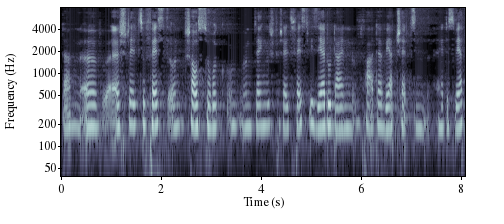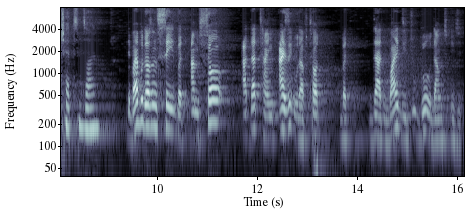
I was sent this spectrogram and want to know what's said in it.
dann äh, stellst du fest und schaust zurück und, und denkst, stellst fest, wie sehr du deinen Vater wertschätzen, hättest wertschätzen sollen. The Bible doesn't say, but I'm sure at that time Isaac would have thought, but Dad, why did you go down to Egypt?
